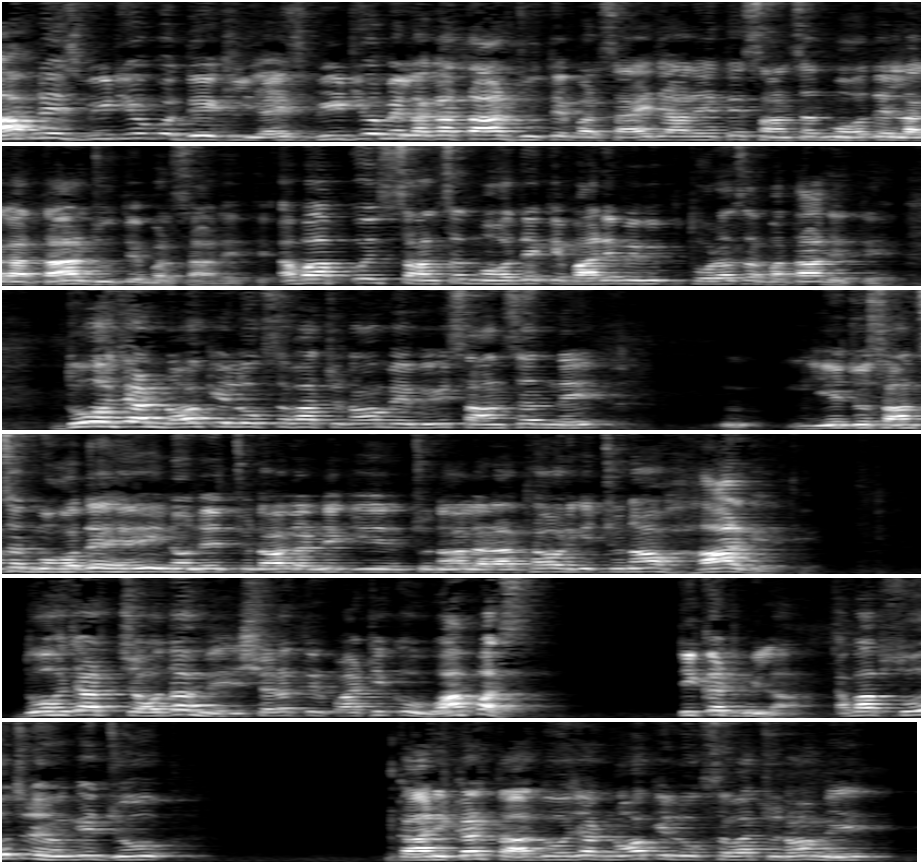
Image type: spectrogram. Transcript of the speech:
आपने इस वीडियो को देख लिया। इस वीडियो में लगातार जूते बरसाए जा रहे थे, सांसद महोदय लगातार जूते बरसा रहे थे। अब आपको इस सांसद महोदय के बारे में भी थोड़ा सा बता देते हैं। 2009 के लोकसभा चुनाव में भी सांसद ने, ये जो सांसद महोदय हैं, इन्होंने चुनाव लड़ने की, चुनाव लड़ा था और ये चुनाव हार गए थे। 2014 में शरद त्रिपाठी को वापस टिकट मिला। अब आप सोच रहे होंगे, जो कार्यकर्ता 2009 के लोकसभा चुनाव में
